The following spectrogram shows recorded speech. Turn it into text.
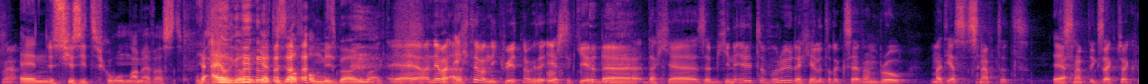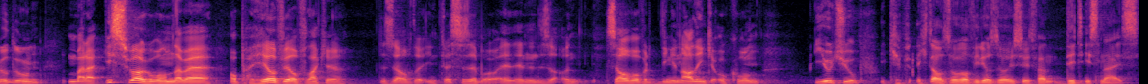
Ja. En Dus je zit gewoon aan mij vast. ja, eigenlijk wel. Je hebt jezelf onmisbaar gemaakt. Ja, ja, nee, maar echt, hè, want ik weet nog de eerste keer dat, dat jij ze beginnen editen voor u, dat jij letterlijk zei van bro, Matthias snapt het. Ja. Je snapt exact wat ik wil doen. Maar dat is wel gewoon dat wij op heel veel vlakken dezelfde interesses hebben en, en en zelf over dingen nadenken. Ook gewoon YouTube. Ik heb echt al zoveel video's doorgestuurd van dit is nice.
